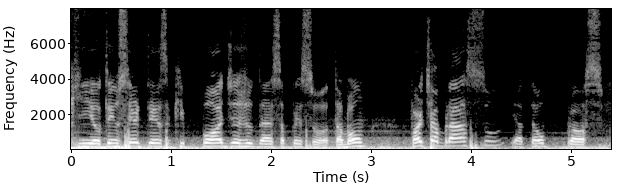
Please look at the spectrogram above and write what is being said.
que eu tenho certeza que pode ajudar essa pessoa, tá bom? Forte abraço e até o próximo.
